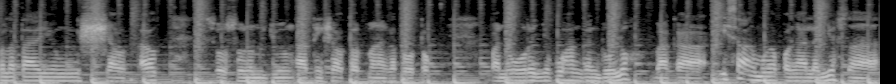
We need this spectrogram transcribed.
pala tayong shoutout. Susunod yung ating shoutout mga katotok. Panoorin nyo po hanggang dulo. Baka isa ang mga pangalan nyo sa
